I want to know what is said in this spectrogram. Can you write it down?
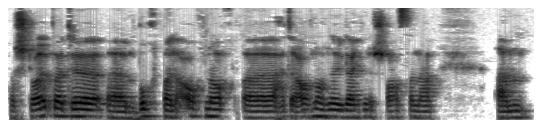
verstolperte. Äh, Buchtmann auch noch, äh, hatte auch noch eine gleiche eine Chance danach. Ähm,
